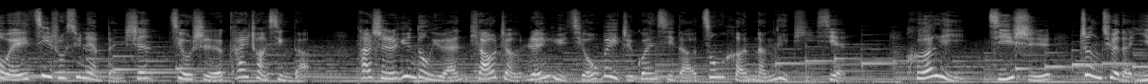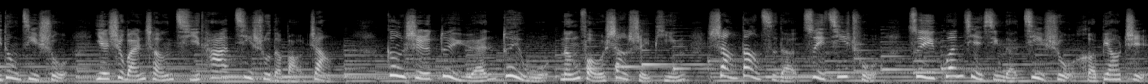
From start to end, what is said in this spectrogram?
作为技术训练本身就是开创性的，它是运动员调整人与球位置关系的综合能力体现。合理、及时、正确的移动技术也是完成其他技术的保障，更是队员队伍能否上水平、上档次的最基础、最关键性的技术和标志。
